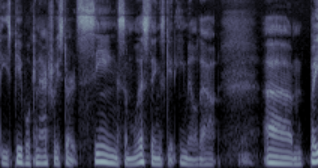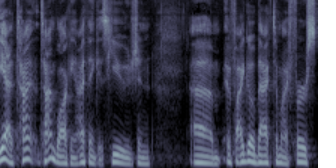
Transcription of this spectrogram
these people can actually start seeing some listings get emailed out. Um, but yeah, time, time blocking I think is huge. And um, if I go back to my first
